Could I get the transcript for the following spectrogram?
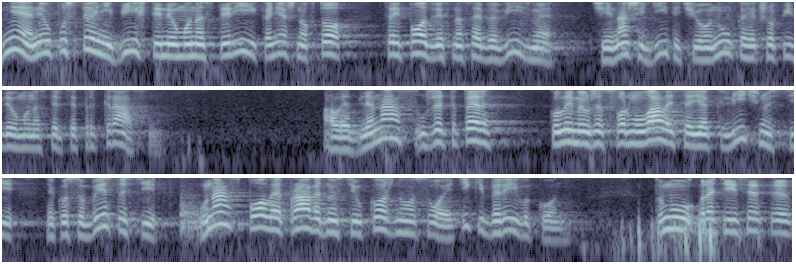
Ні, не в пустині бігти, не в монастирі. Звісно, хто цей подвиг на себе візьме, чи наші діти, чи онука, якщо піде в монастир, це прекрасно. Але для нас вже тепер, коли ми вже сформувалися як лічності, як особистості, у нас поле праведності в кожного своє, тільки бери і виконуй. Тому, браті і сестри,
